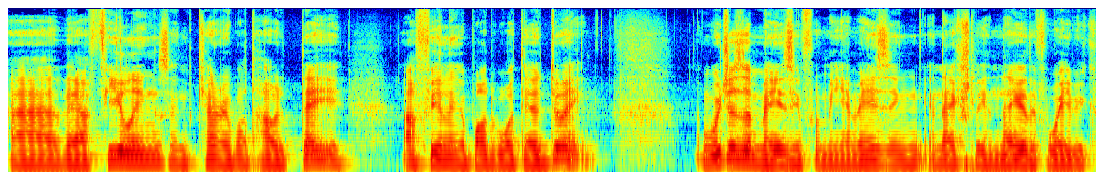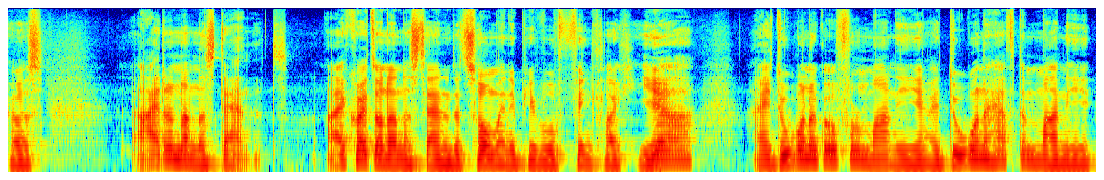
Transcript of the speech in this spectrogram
uh, their feelings and caring about how they are feeling about what they're doing, which is amazing for me. Amazing in actually a negative way because I don't understand it. I quite don't understand that so many people think like, yeah, I do want to go for money. I do want to have the money.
